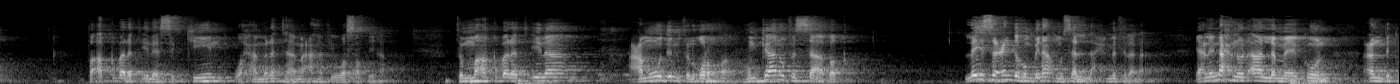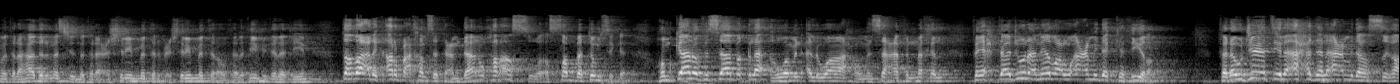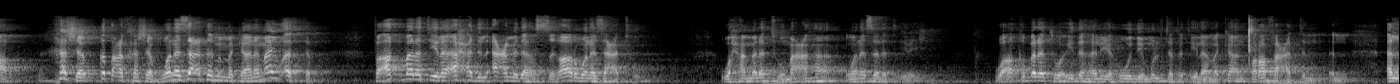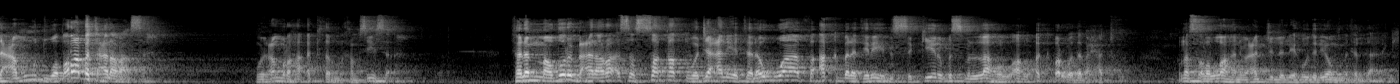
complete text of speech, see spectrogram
فأقبلت إلى سكين وحملتها معها في وسطها. ثم أقبلت إلى عمود في الغرفة. هم كانوا في السابق. ليس عندهم بناء مسلح مثلنا. يعني نحن الآن لما يكون عندك مثلا هذا المسجد مثلا 20 متر في 20 متر أو 30 في 30 تضع لك أربع خمسة عمدان وخلاص الصبة تمسكه. هم كانوا في السابق لا هو من ألواح ومن سعف النخل فيحتاجون أن يضعوا أعمدة كثيرة. فلو جئت إلى أحد الأعمدة الصغار خشب قطعة خشب ونزعته من مكانه ما يؤثر. فأقبلت إلى أحد الأعمدة الصغار ونزعته وحملته معها ونزلت إليه. وأقبلت وإذا اليهودي ملتفت إلى مكان فرفعت العمود وضربت على رأسه. وعمرها أكثر من خمسين سنة. فلما ضرب على رأسه سقط وجعل يتلوى فأقبلت إليه بالسكين وبسم الله والله أكبر وذبحته. ونسأل الله أن يعجل لليهود اليوم مثل ذلك.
